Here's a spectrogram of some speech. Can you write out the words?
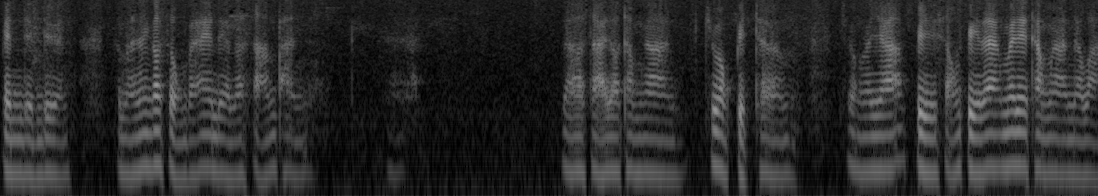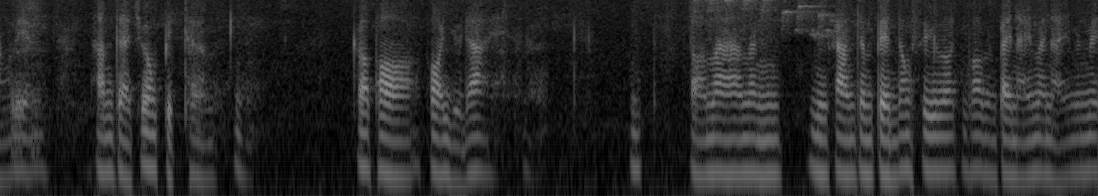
เป็นเดือนเดือนสมัยนั้นก็ส่งไปให้เดือนละสามพันแล้วอายเราทำงานช่วงปิดเทอมช่วงระยะปีสองปีแรกไม่ได้ทำงานระหว่างเรียนำแต่ช่วงปิดเทอมก็พอพออยู่ได้ ต่อมามันมีความจำเป็นต้องซื้อรถ เพราะมันไปไหนมาไหนมันไม่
